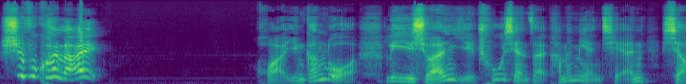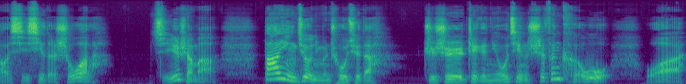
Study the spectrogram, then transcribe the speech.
师傅快来！”话音刚落，李玄已出现在他们面前，笑嘻嘻的说了：“急什么？答应救你们出去的。只是这个牛静十分可恶，我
